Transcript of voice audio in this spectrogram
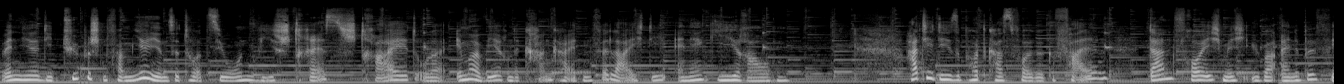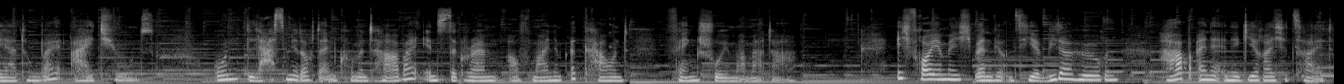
wenn dir die typischen Familiensituationen wie Stress, Streit oder immerwährende Krankheiten vielleicht die Energie rauben. Hat dir diese Podcast-Folge gefallen? Dann freue ich mich über eine Bewertung bei iTunes. Und lass mir doch deinen Kommentar bei Instagram auf meinem Account Feng Shui Mama da. Ich freue mich, wenn wir uns hier wieder hören. Hab eine energiereiche Zeit.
